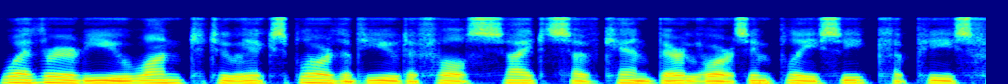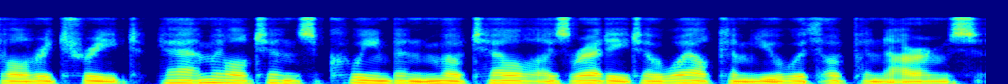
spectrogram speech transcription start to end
Whether you want to explore the beautiful sights of Canberra or simply seek a peaceful retreat, Hamilton's Queanbeyan Motel is ready to welcome you with open arms.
